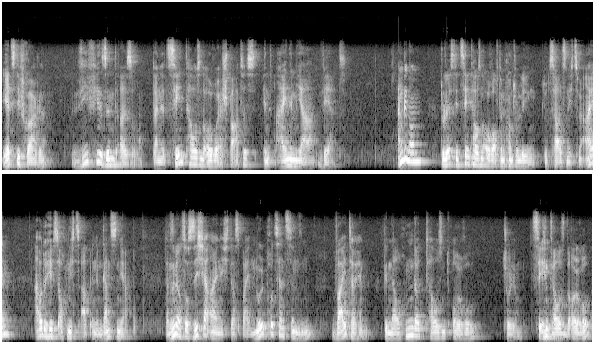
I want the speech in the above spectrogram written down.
jetzt die Frage, wie viel sind also deine 10.000 Euro Erspartes in einem Jahr wert? Angenommen, du lässt die 10.000 Euro auf dem Konto liegen, du zahlst nichts mehr ein, aber du hebst auch nichts ab in dem ganzen Jahr. Dann sind wir uns doch sicher einig, dass bei 0% Zinsen weiterhin genau 100.000 Euro, Entschuldigung, 10.000 Euro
